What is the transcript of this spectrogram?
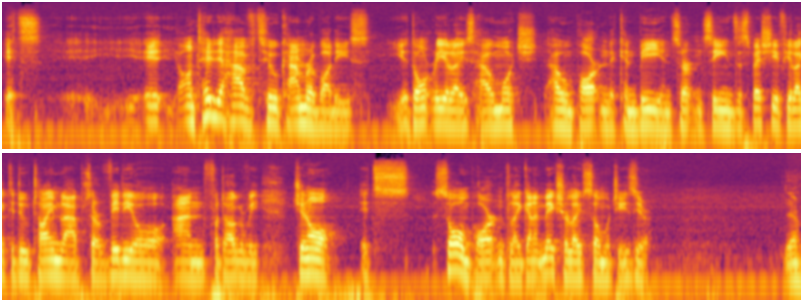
it's it, until you have two camera bodies, you don't realize how much how important it can be in certain scenes, especially if you like to do time lapse or video and photography. Do you know, it's so important, like, and it makes your life so much easier. Yeah.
